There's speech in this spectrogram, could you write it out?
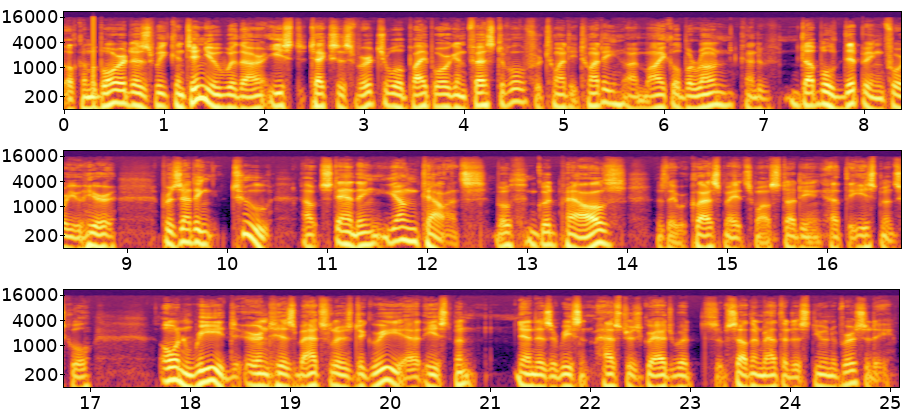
Welcome aboard as we continue with our East Texas Virtual Pipe Organ Festival for 2020. I'm Michael Barone, kind of double dipping for you here, presenting two outstanding young talents, both good pals, as they were classmates while studying at the Eastman School. Owen Reid earned his bachelor's degree at Eastman and is a recent master's graduate of Southern Methodist University.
